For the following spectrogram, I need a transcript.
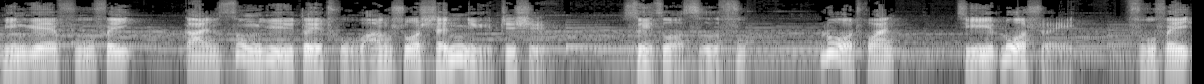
名曰宓妃，感宋玉对楚王说神女之事，遂作思赋。洛川即洛水，宓妃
